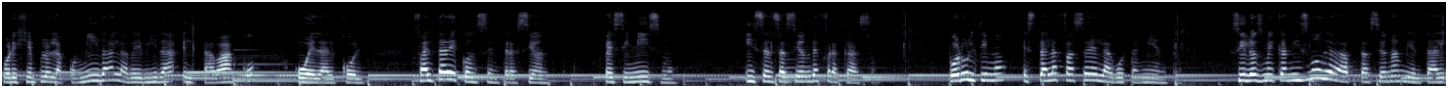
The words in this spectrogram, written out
por ejemplo la comida, la bebida, el tabaco, o el alcohol, falta de concentración, pesimismo y sensación de fracaso. Por último, está la fase del agotamiento. Si los mecanismos de adaptación ambiental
